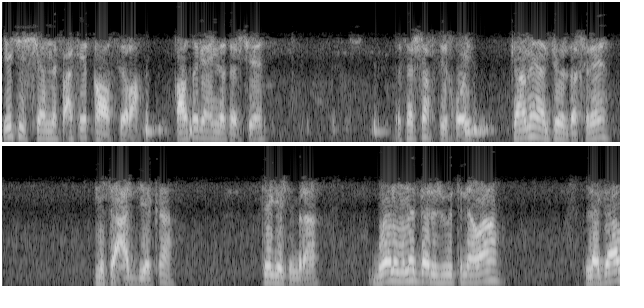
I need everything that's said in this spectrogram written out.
يشيشان نفعكي قاصرة. قاصرة يعني لسر شيء؟ لسر شخصي خوي. كامي أن تير دخره متعدية كا. تيجيش مرا بۆن منە دەرزوتنەوە لەگەڵ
